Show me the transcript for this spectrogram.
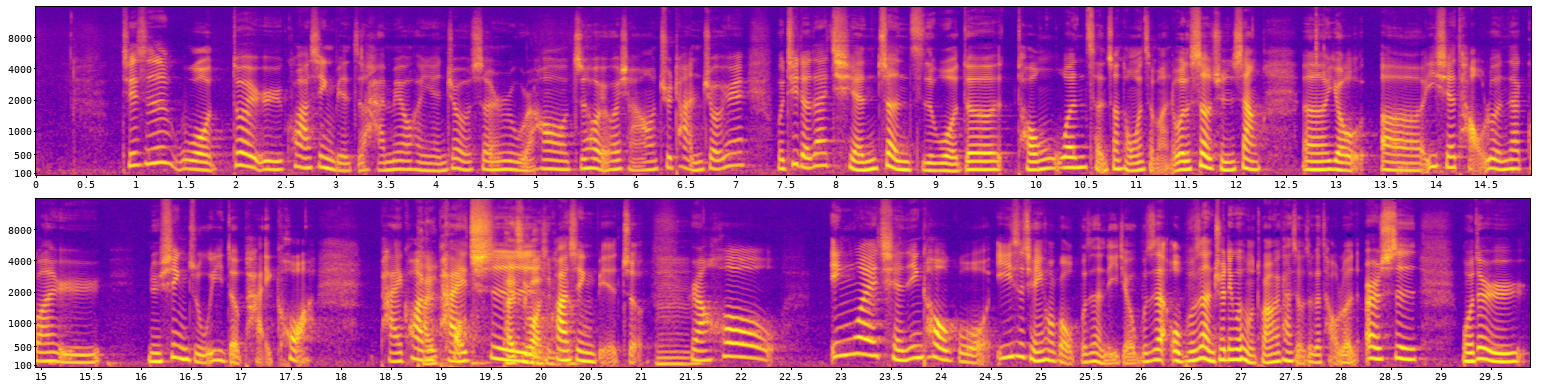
其实我对于跨性别者还没有很研究深入，然后之后也会想要去探究，因为我记得在前阵子我的同温层算同温层嘛，我的社群上，呃，有呃一些讨论在关于女性主义的排跨，排跨就排斥跨性别者，然后因为前因后果，一是前因后果我不是很理解，我不是我不是很确定为什么突然会开始有这个讨论，二是我对于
